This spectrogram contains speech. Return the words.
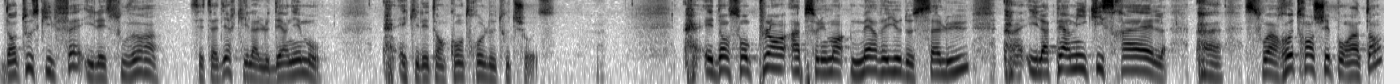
Dans tout ce qu'il fait, il est souverain. C'est-à-dire qu'il a le dernier mot et qu'il est en contrôle de toutes choses. Et dans son plan absolument merveilleux de salut, il a permis qu'Israël soit retranché pour un temps,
